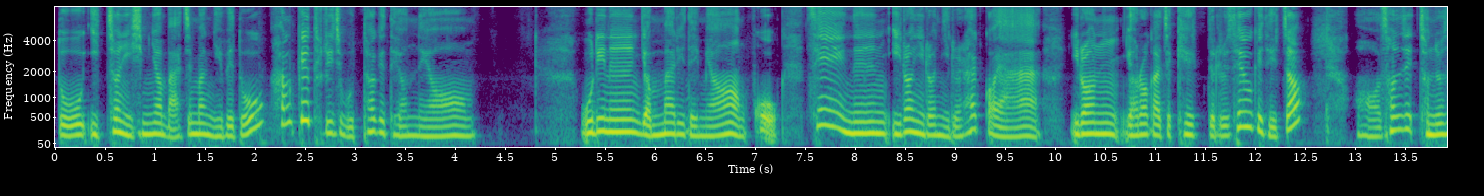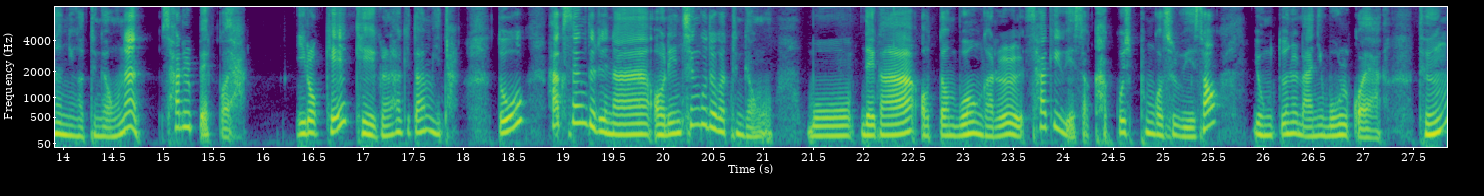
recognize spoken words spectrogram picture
또 2020년 마지막 예배도 함께 드리지 못하게 되었네요. 우리는 연말이 되면 꼭 새해에는 이런 이런 일을 할 거야. 이런 여러 가지 계획들을 세우게 되죠. 어, 선생, 전도사님 같은 경우는 살을 뺄 거야. 이렇게 계획을 하기도 합니다. 또 학생들이나 어린 친구들 같은 경우, 뭐 내가 어떤 무언가를 사기 위해서 갖고 싶은 것을 위해서 용돈을 많이 모을 거야 등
